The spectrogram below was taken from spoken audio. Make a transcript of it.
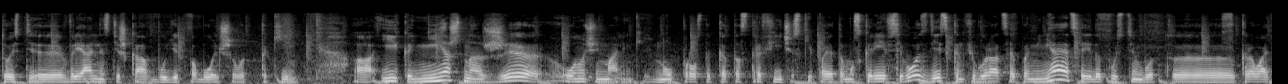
то есть э, в реальности шкаф будет побольше вот таким. А, и, конечно же, он очень маленький, ну просто катастрофически. Поэтому, скорее всего, здесь конфигурация поменяется. И, допустим, вот э, кровать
